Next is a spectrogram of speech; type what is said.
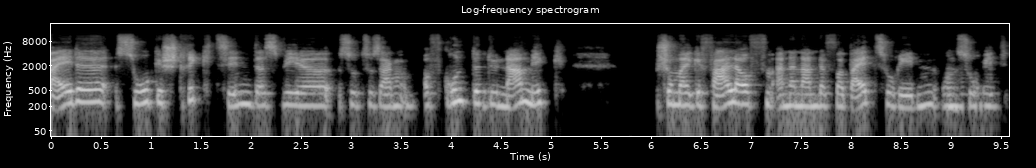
beide so gestrickt sind, dass wir sozusagen aufgrund der Dynamik schon mal Gefahr laufen, aneinander vorbeizureden und mhm. somit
